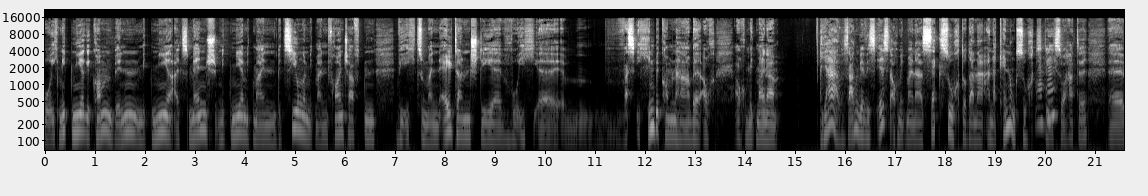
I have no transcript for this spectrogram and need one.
wo ich mit mir gekommen bin, mit mir als Mensch, mit mir, mit meinen Beziehungen, mit meinen Freundschaften, wie ich zu meinen Eltern stehe, wo ich, äh, was ich hinbekommen habe, auch, auch mit meiner ja, sagen wir, wie es ist, auch mit meiner Sexsucht oder einer Anerkennungssucht, mhm. die ich so hatte, äh,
